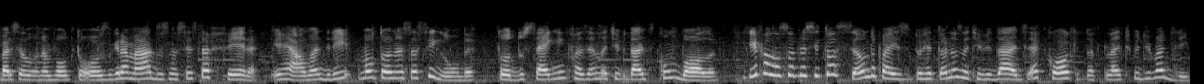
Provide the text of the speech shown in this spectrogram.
Barcelona voltou aos gramados na sexta-feira e Real Madrid voltou nesta segunda. Todos seguem fazendo atividades com bola. E quem falou sobre a situação do país e do retorno às atividades é Koch, do Atlético de Madrid.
